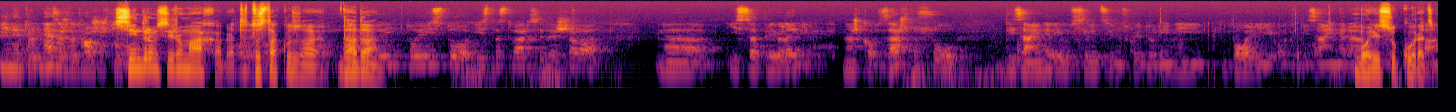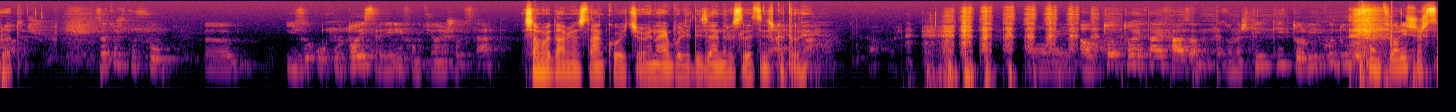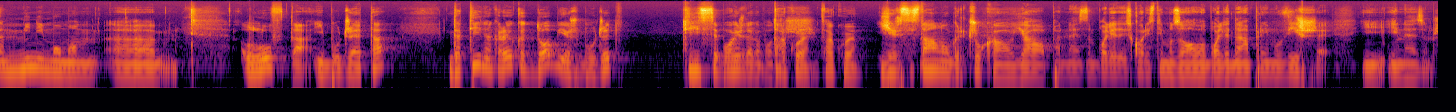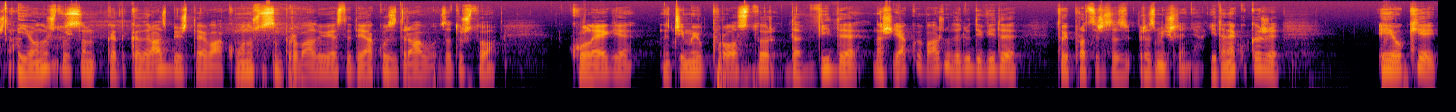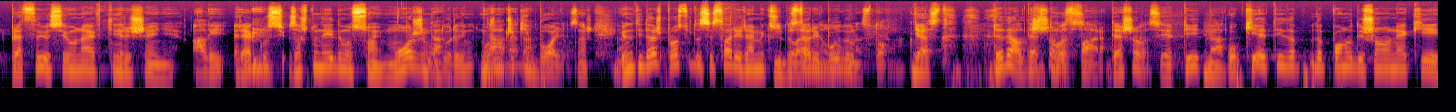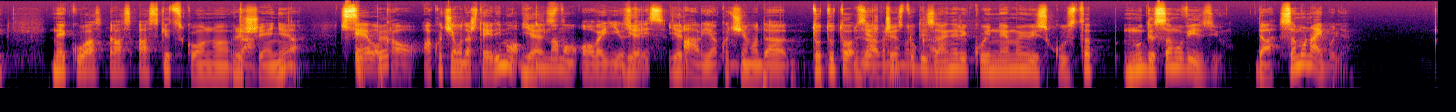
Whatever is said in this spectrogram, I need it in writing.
i ne, ne znaš da trošiš tu sindrom siromaha, brate, to se tako zove. Da, da. To je, to je isto, ista stvar se dešava uh, i sa privilegijom. Znaš kao, zašto su dizajneri u Silicijumskoj dolini bolji od dizajnera... Bolji su kurac, brate. Zato što su uh, iz, u, u toj sredini funkcioniš od starta. Samo je Damjan Stanković, ovaj najbolji dizajner u Silicinskoj E, dolini. Ovaj, ali to, to je taj fazon, razumeš, ti, ti toliko dugo funkcionišeš sa minimumom um, lufta i budžeta, da ti na kraju kad dobiješ budžet, ti se bojiš da ga potrošiš. Tako je, tako je. Jer si stalno u grču kao, jao, pa ne znam, bolje da iskoristimo za ovo, bolje da napravimo više i, i ne znam šta. I ono što sam, kad, kad razbiješ taj vakum, ono što sam provalio jeste da je jako zdravo, zato što kolege, znači imaju prostor da vide, znaš, jako je važno da ljudi vide tvoj proces raz- razmišljanja i da neko kaže, e, ok, predstavio si ovo najjeftinije rešenje, ali rekao si, zašto ne idemo s ovim? Možemo da, Da. da uradimo, možemo Da, da, čak da. i bolje, znaš. I onda ti daš prostor da se stvari remiksuju, da stvari budu... Jeste. Da, da, ali dešava se. Dešava se, jer ti, Da. ok ti da, da ponudiš ono neki, neku as, as, asketsko ono rešenje, Da. super, Evo kao, ako ćemo da štedimo, Jest. imamo ovaj use Jer- case. jer- ali ako ćemo da... to, to, to, jer često rukave. dizajneri koji nemaju iskustva nude samo viziju, Da. samo najbolje.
